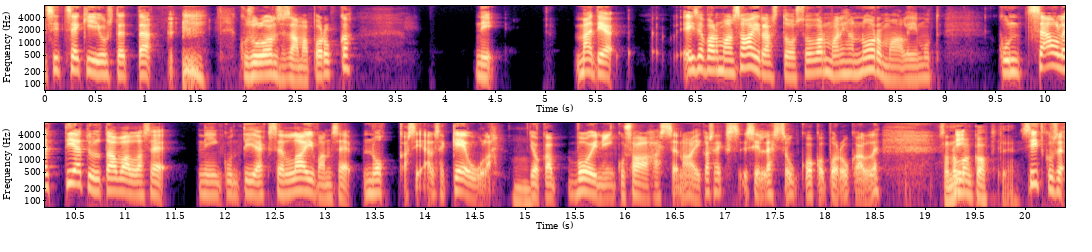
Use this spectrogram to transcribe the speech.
sitten sekin just, että kun sulla on se sama porukka, niin mä en tiedä, ei se varmaan sairastoa, se on varmaan ihan normaalia, mutta kun sä olet tietyllä tavalla se, niin kun tiedätkö, se laivan se nokka siellä, se keula, hmm. joka voi niin kuin saada sen aikaiseksi sille sun koko porukalle. Sano Niin. vaan kapteeni. Sitten kun se,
